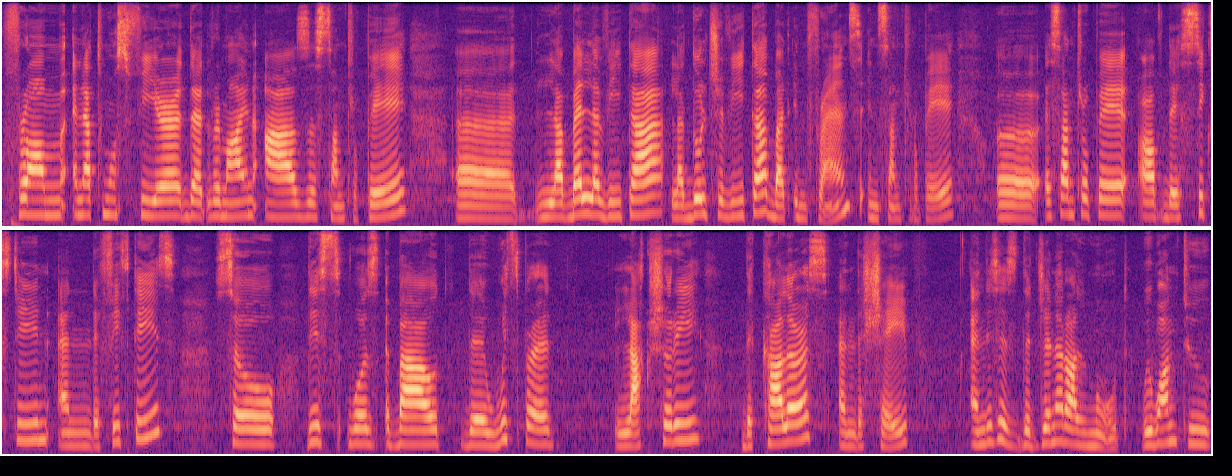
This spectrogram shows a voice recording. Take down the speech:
from an atmosphere that reminds us Saint-Tropez, uh, La Bella Vita, La Dolce Vita, but in France, in Saint-Tropez, uh, a Saint-Tropez of the 16 and the 50s. So this was about the whispered luxury, the colors and the shape. And this is the general mood. We want to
